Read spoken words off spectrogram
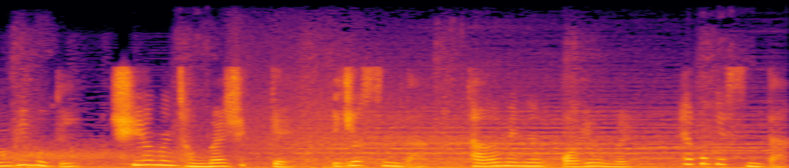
좀비무기 쉬움은 정말 쉽게 이겼습니다. 다음에는 어려움을 해보겠습니다.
